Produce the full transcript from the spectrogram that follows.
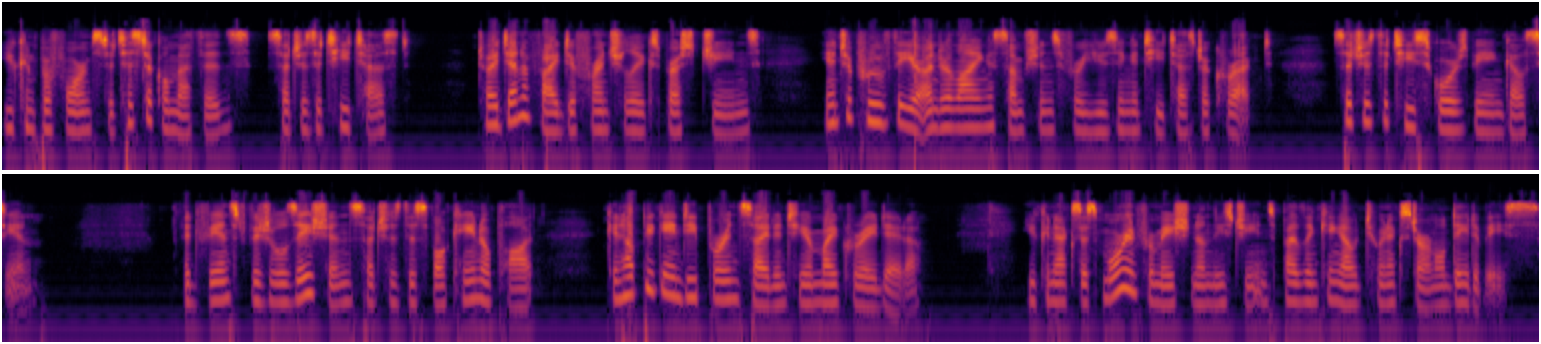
You can perform statistical methods, such as a t-test, to identify differentially expressed genes and to prove that your underlying assumptions for using a t-test are correct, such as the t-scores being Gaussian. Advanced visualizations, such as this volcano plot, can help you gain deeper insight into your microarray data. You can access more information on these genes by linking out to an external database.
